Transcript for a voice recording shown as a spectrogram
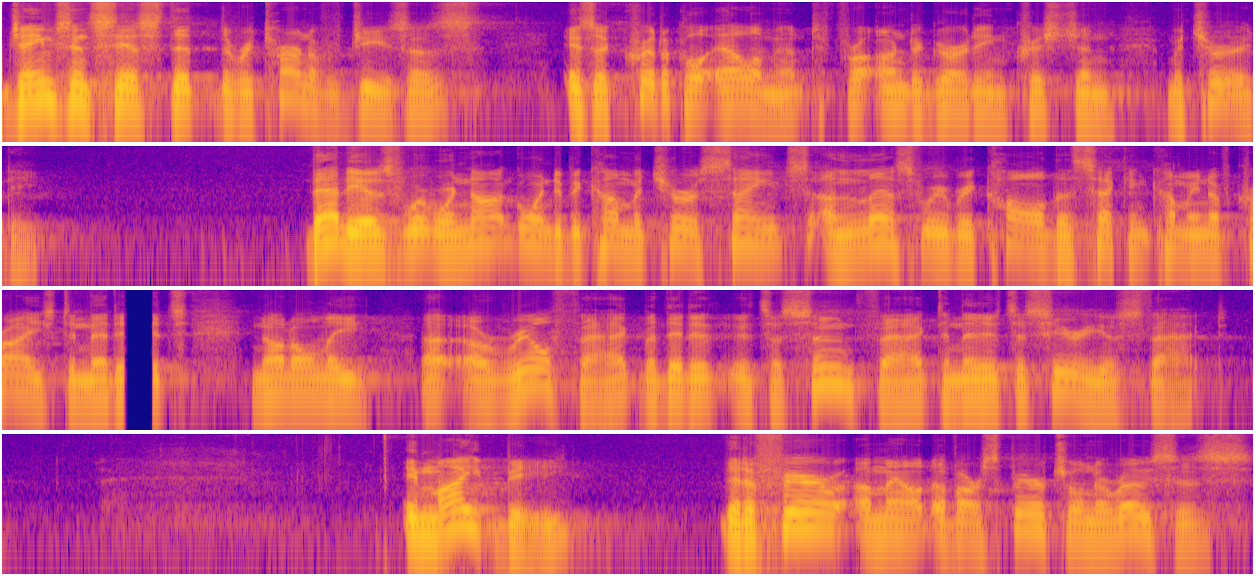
James insists that the return of Jesus is a critical element for undergirding Christian maturity. That is, we're not going to become mature saints unless we recall the second coming of Christ and that it's not only a, a real fact, but that it, it's a soon fact and that it's a serious fact. It might be that a fair amount of our spiritual neurosis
